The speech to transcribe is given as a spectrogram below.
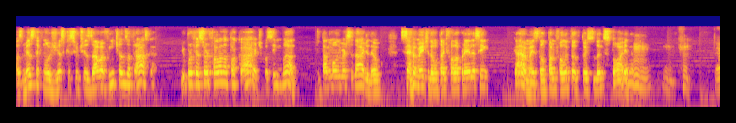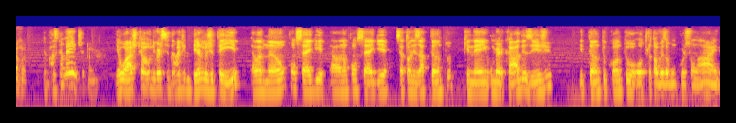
as mesmas tecnologias que se utilizava 20 anos atrás, cara. E o professor fala na tua cara, tipo assim, mano, tu tá numa universidade, daí eu, seriamente, dá vontade de falar para ele assim, cara, mas então tá me falando que eu tô estudando história, né? Uhum, É, é basicamente. Eu acho que a universidade, em termos de TI, ela não consegue, ela não consegue se atualizar tanto que nem o mercado exige e tanto quanto outro, talvez algum curso online,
